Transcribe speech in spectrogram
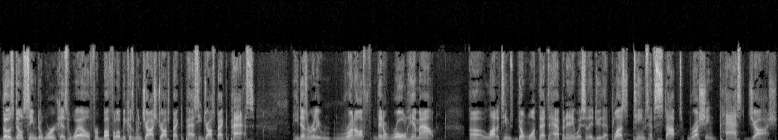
those don't seem to work as well for Buffalo because when Josh drops back to pass, he drops back to pass. He doesn't really run off. They don't roll him out. Uh, a lot of teams don't want that to happen anyway, so they do that. Plus, teams have stopped rushing past Josh.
